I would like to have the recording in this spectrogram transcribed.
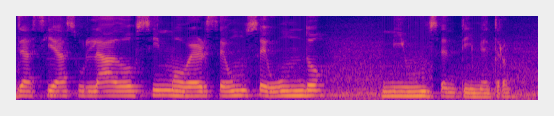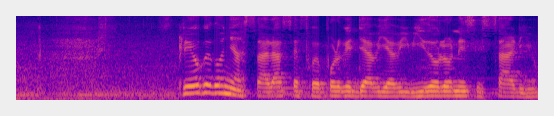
yacía a su lado sin moverse un segundo ni un centímetro. Creo que doña Sara se fue porque ya había vivido lo necesario.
